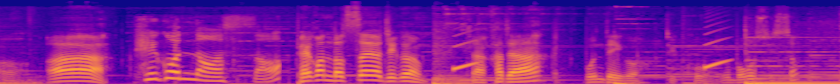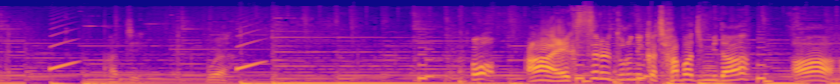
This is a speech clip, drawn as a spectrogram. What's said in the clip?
어, 아. 100원 넣었어? 100원 넣었어요 지금. 자 가자 뭔데 이거? 듣고 이거 먹을 수 있어? 반지. 뭐야? 어? 아 X를 누르니까 잡아집니다. 아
